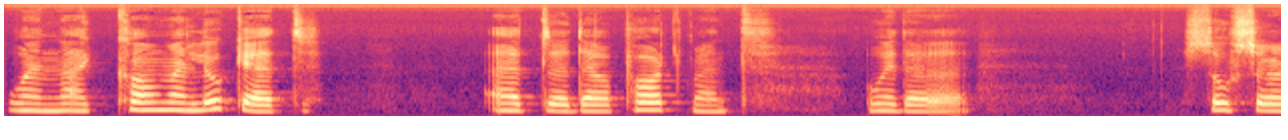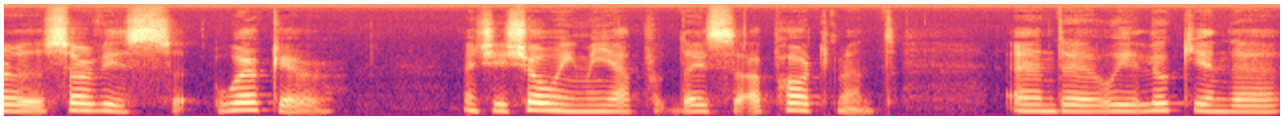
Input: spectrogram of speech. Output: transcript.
when I come and look at at the apartment with a social service worker, and she's showing me up this apartment, and uh, we look in the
